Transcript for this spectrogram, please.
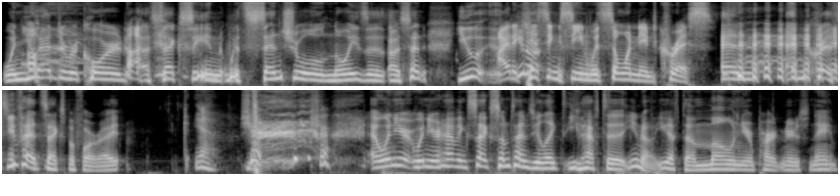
when you Oh. had to record a sex scene with sensual noises. Uh, sen- you, I had a you know- kissing scene with someone named Chris. and and Chris, you've had sex before, right? yeah, sure, sure. And when you're when you're having sex, sometimes you like you have to you know you have to moan your partner's name.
